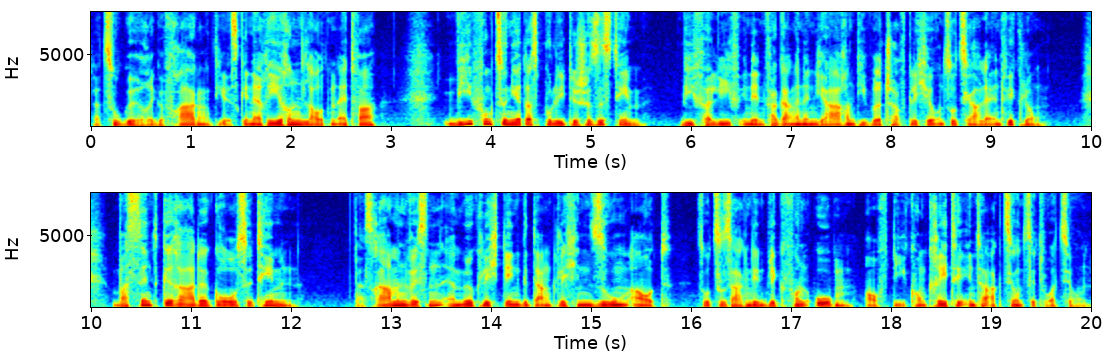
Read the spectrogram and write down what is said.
Dazugehörige Fragen, die es generieren, lauten etwa Wie funktioniert das politische System? Wie verlief in den vergangenen Jahren die wirtschaftliche und soziale Entwicklung? Was sind gerade große Themen? Das Rahmenwissen ermöglicht den gedanklichen Zoom-out, sozusagen den Blick von oben auf die konkrete Interaktionssituation.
